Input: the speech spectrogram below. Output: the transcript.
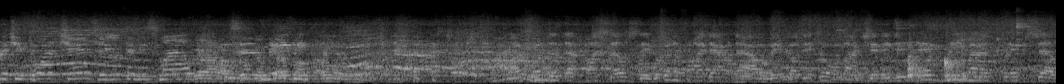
Richie Porte a chance. He looked at me, smiled, and said maybe. I wondered that myself, Steve. We're going to find out now because it's all action. It is every man for himself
